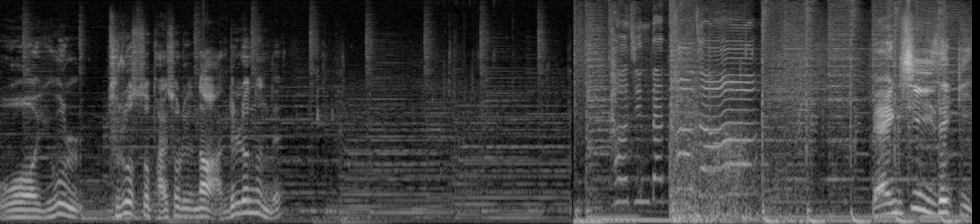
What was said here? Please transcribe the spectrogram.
와 이걸 들었어 발소리 나 안 들렸는데 터진다 터져. 맹시 이 새끼.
